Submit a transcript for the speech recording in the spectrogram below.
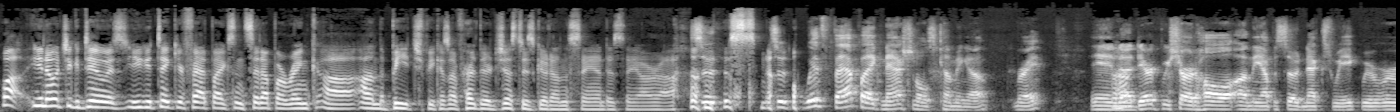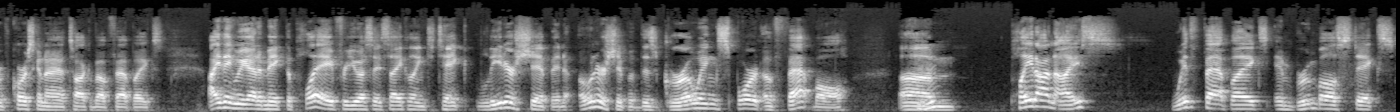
Well, you know what you could do is you could take your fat bikes and set up a rink uh, on the beach because I've heard they're just as good on the sand as they are uh, So- on the snow. so with Fat Bike Nationals coming up, right? And Uh-huh. uh, Derek Bouchard-Hall on the episode next week. We were, of course, going to talk about fat bikes. I think we got to make the play for USA Cycling to take leadership and ownership of this growing sport of fat ball, um, played on ice with fat bikes and broom ball sticks.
